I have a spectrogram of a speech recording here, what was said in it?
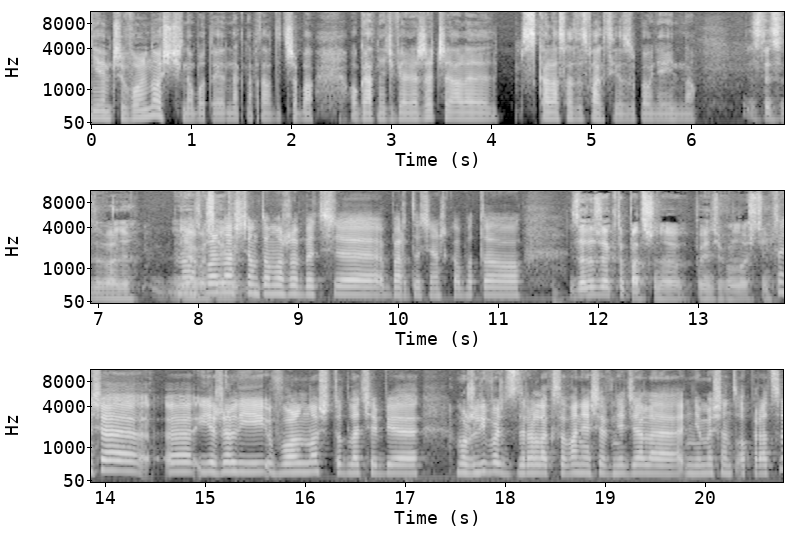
nie wiem czy wolności, no bo to jednak naprawdę trzeba ogarniać wiele rzeczy, ale skala satysfakcji jest zupełnie inna. Zdecydowanie. No, ja z wolnością to może być e, bardzo ciężko, bo to. Zależy, jak to patrzy na pojęcie wolności. W sensie, e, jeżeli wolność to dla ciebie możliwość zrelaksowania się w niedzielę, nie myśląc o pracy,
